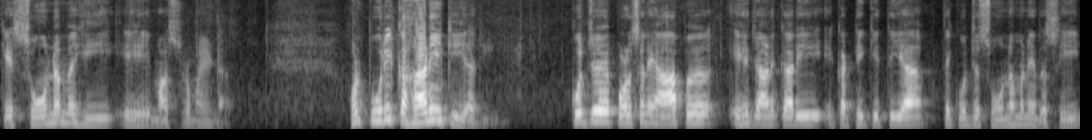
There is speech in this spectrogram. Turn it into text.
ਕਿ ਸੋਨਮ ਹੀ ਇਹ ਮਾਸਟਰਮਾਈਂਡ ਆ। ਹੁਣ ਪੂਰੀ ਕਹਾਣੀ ਕੀ ਆ ਜੀ? ਕੁਝ ਪੁਲਿਸ ਨੇ ਆਪ ਇਹ ਜਾਣਕਾਰੀ ਇਕੱਠੀ ਕੀਤੀ ਆ ਤੇ ਕੁਝ ਸੋਨਮ ਨੇ ਦੱਸੀ।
